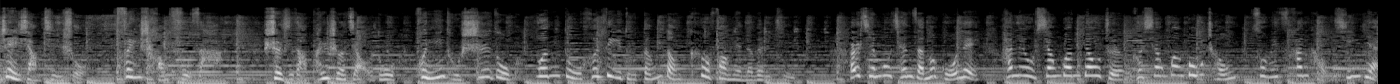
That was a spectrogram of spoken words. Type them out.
这项技术非常复杂，涉及到喷射角度、混凝土湿度、温度和力度等等各方面的问题，而且目前咱们国内还没有相关标准和相关工程作为参考经验。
